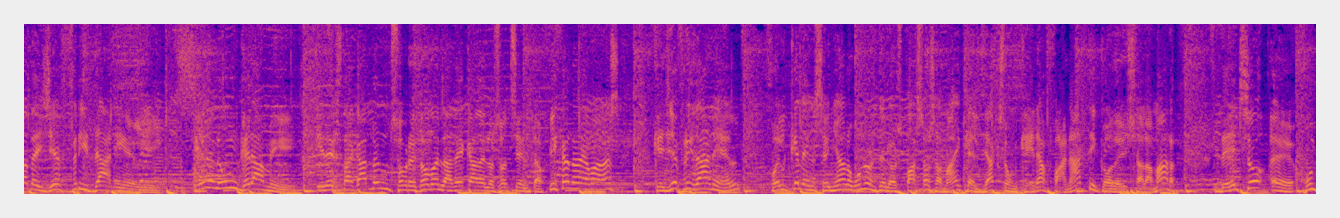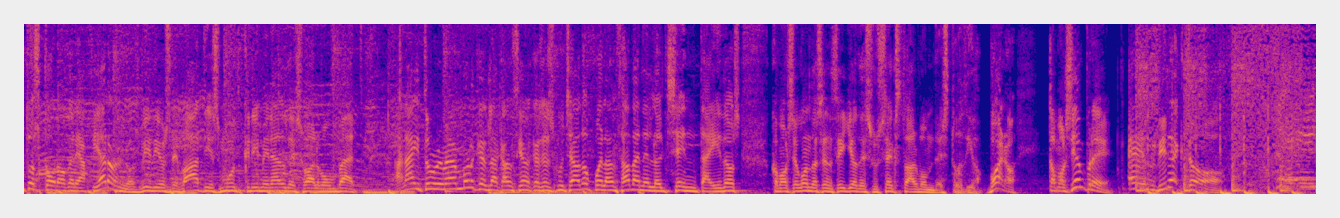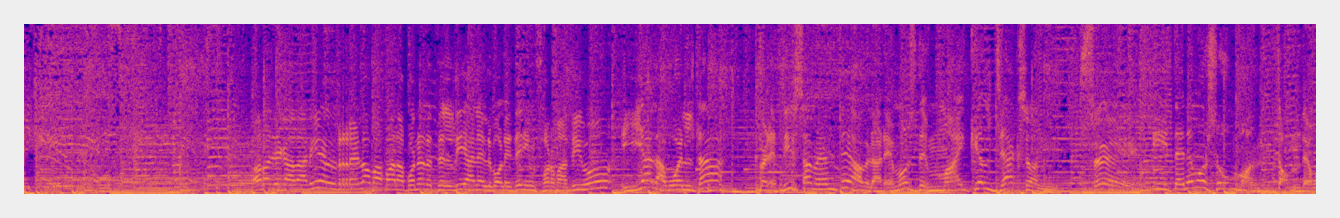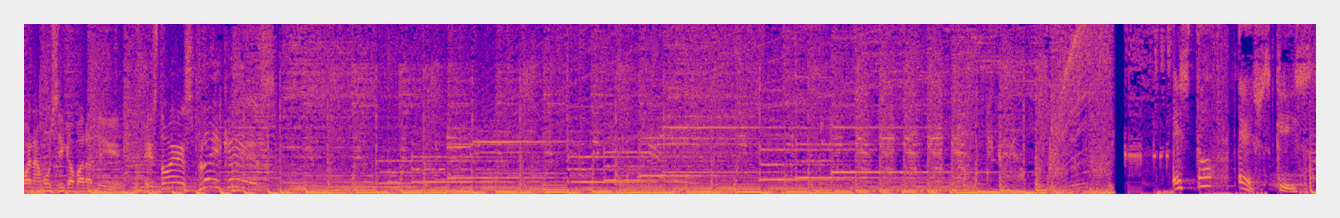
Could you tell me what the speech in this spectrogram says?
de Jeffrey Daniel. Tienen un Grammy y destacaron sobre todo en la década de los 80. Fíjate además que Jeffrey Daniel fue el que le enseñó algunos de los pasos a Michael Jackson, que era fanático de Shalamar. De hecho, eh, juntos coreografiaron los vídeos de Bad y Smooth Criminal de su álbum Bad. A Night to Remember, que es la canción que has escuchado, fue lanzada en el 82 como segundo sencillo de su sexto álbum de estudio. Bueno, como siempre, en directo. Ahora llega Daniel Relova para ponerte el día en el boletín informativo y a la vuelta precisamente hablaremos de Michael Jackson. Sí, y tenemos un montón de buena música para ti. Esto es Play Kiss. Esto es Kiss.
